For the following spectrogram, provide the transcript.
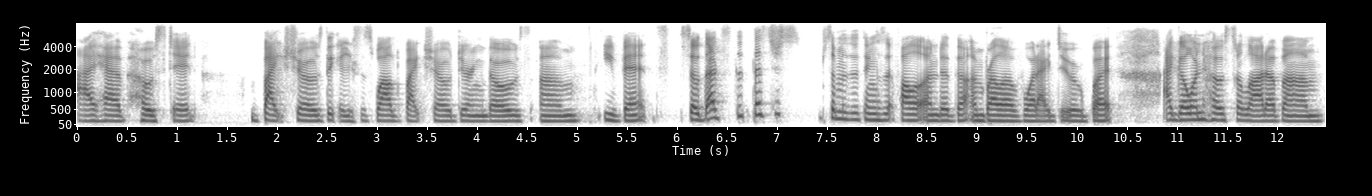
I have hosted bike shows, the Aces Wild Bike Show during those um, events. So that's that's just some of the things that fall under the umbrella of what I do. But I go and host a lot of um,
